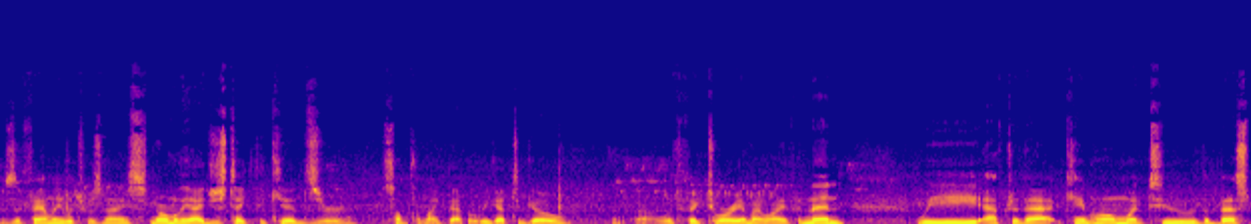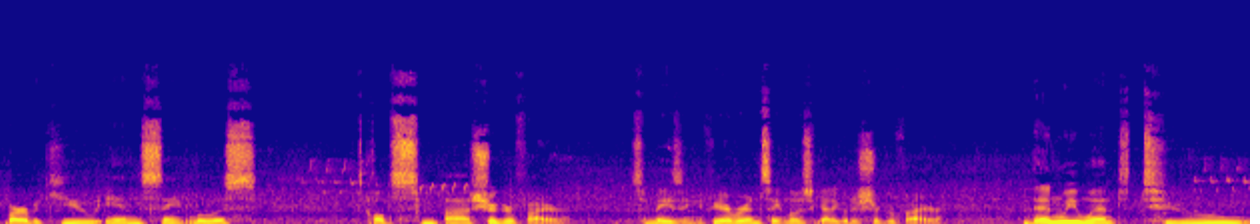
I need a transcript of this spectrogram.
as a family, which was nice. Normally, I just take the kids or something like that, but we got to go uh, with Victoria, my wife, and then we after that came home, went to the best barbecue in St. Louis. It's called uh, Sugar Fire it's amazing. If you're ever in St. Louis, you got to go to Sugar Fire. Then we went to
